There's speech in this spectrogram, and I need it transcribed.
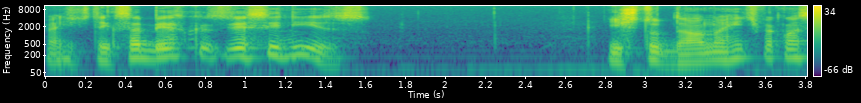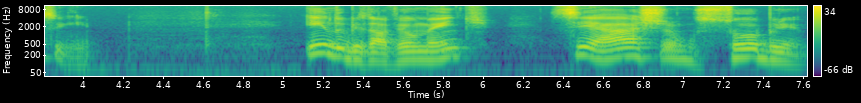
A gente tem que saber discernir isso. Estudando a gente vai conseguir. Indubitavelmente, se acham sobre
